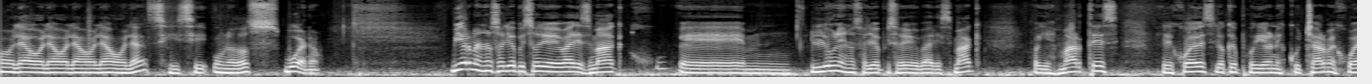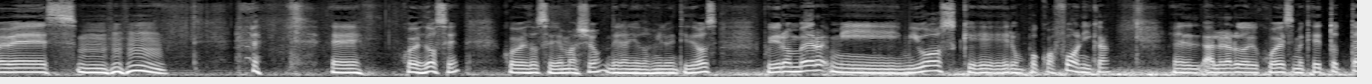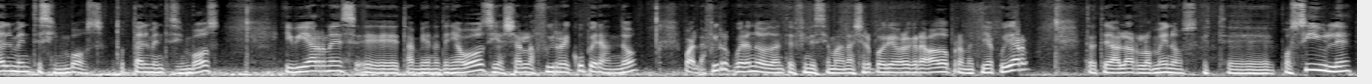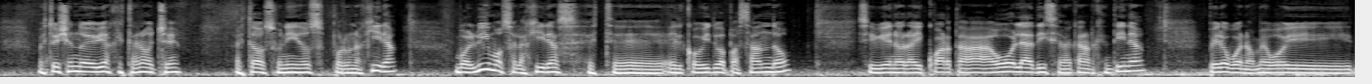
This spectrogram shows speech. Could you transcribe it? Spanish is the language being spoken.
Hola, hola, hola, hola, hola. Sí, sí, uno, dos. Bueno. Viernes no salió episodio de Bares Mac. Eh, lunes no salió episodio de Bares Mac. Hoy es martes. El jueves lo que pudieron escucharme, jueves... eh, jueves 12, jueves 12 de mayo del año 2022, pudieron ver mi, mi voz que era un poco afónica. a lo largo del jueves me quedé totalmente sin voz, totalmente sin voz. Y viernes eh, también no tenía voz y ayer la fui recuperando. Bueno, la fui recuperando durante el fin de semana. Ayer podría haber grabado, pero me quería cuidar. Traté de hablar lo menos este, posible. Me estoy yendo de viaje esta noche a Estados Unidos por una gira volvimos a las giras, este, el COVID va pasando, si bien ahora hay cuarta ola, dicen acá en Argentina, pero bueno, me voy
